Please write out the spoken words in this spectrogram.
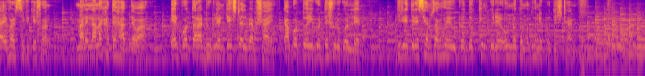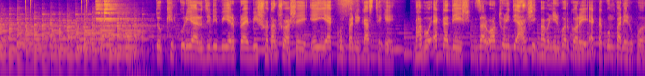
ডাইভার্সিফিকেশন মানে নানা খাতে হাত দেওয়া। এরপর তারা ঢুকলেন টেক্সটাইল ব্যবসায়, কাপড় তৈরি করতে শুরু করলেন। ধীরে ধীরে স্যামসাং হয়ে উঠল দক্ষিণ কোরিয়ার অন্যতম ধনী প্রতিষ্ঠান। দক্ষিণ কোরিয়ার জিডিপি এর প্রায় বিশ শতাংশ আসে এই এক কোম্পানির কাছ থেকে। ভাবো, একটা দেশ যার অর্থনীতি আংশিকভাবে নির্ভর করে একটা কোম্পানির উপর।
